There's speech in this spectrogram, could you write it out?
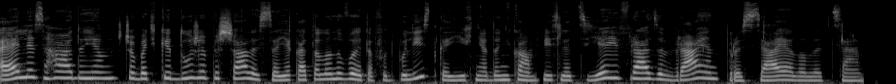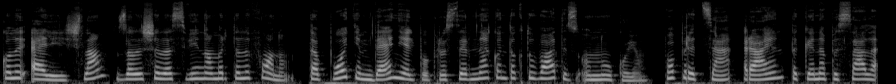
Еллі згадує, що батьки дуже пишалися, яка талановита футболістка їхня донька. Після цієї фрази в Райан просяяло лице. Коли Елі йшла, залишила свій номер телефону, та потім Деніель попросив не контактувати з онукою. Попри це, Райан таки написала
